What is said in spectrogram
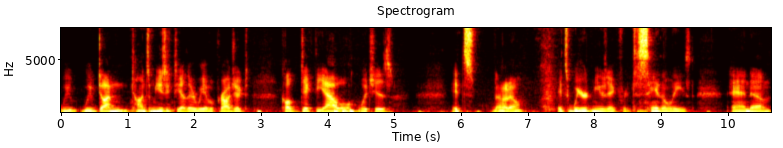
we we've done tons of music together. We have a project called Dick the Owl, which is it's I don't know, it's weird music for to say the least, and um,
